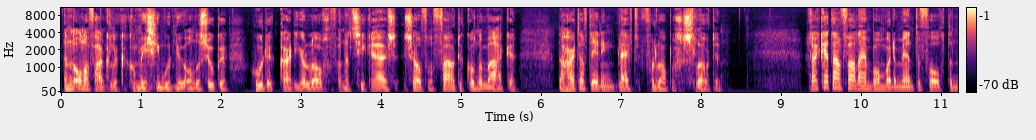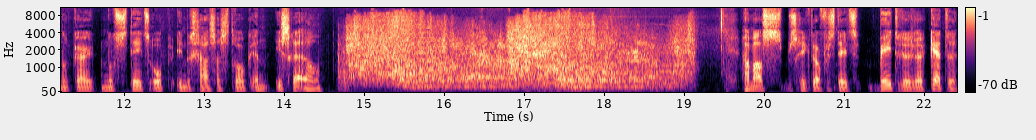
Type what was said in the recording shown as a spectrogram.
Een onafhankelijke commissie moet nu onderzoeken... hoe de cardiologen van het ziekenhuis zoveel fouten konden maken. De hartafdeling blijft voorlopig gesloten. Raketaanvallen en bombardementen volgden elkaar nog steeds op... in de Gazastrook en Israël. Hamas beschikt over steeds betere raketten.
